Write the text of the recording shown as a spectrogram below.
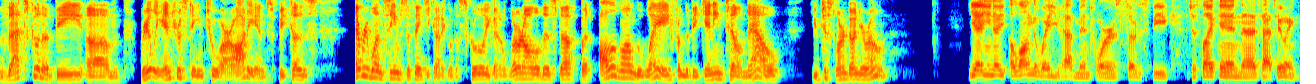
that's going to be um, really interesting to our audience because everyone seems to think you got to go to school, you got to learn all of this stuff. But all along the way, from the beginning till now, you've just learned on your own. Yeah, you know, along the way, you have mentors, so to speak, just like in uh, tattooing.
